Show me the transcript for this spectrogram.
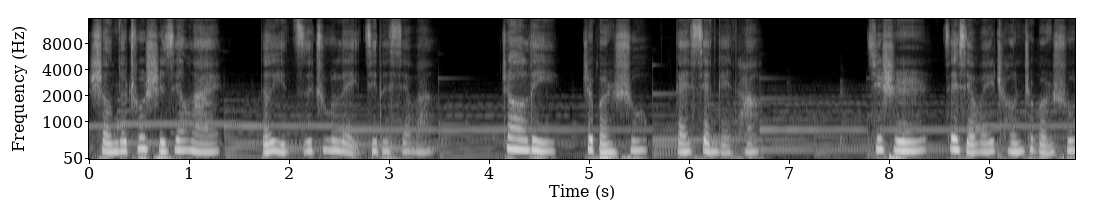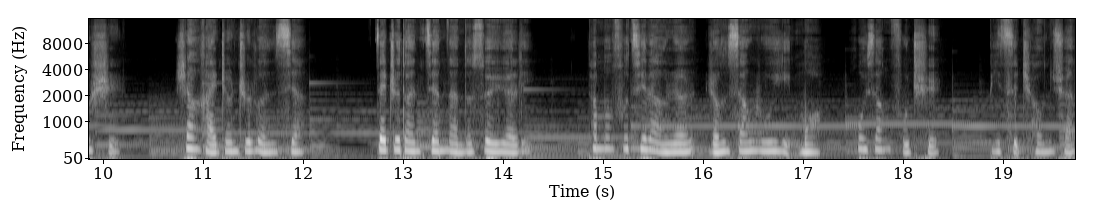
省得出时间来，得以锱铢累积的写完。照例这本书该献给她。其实，在写《围城》这本书时，上海正值沦陷，在这段艰难的岁月里。”他们夫妻两人仍相濡以沫，互相扶持，彼此成全。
